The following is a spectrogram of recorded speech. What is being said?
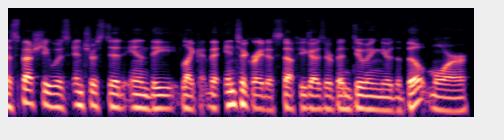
especially was interested in the like the integrative stuff you guys have been doing near the Biltmore.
